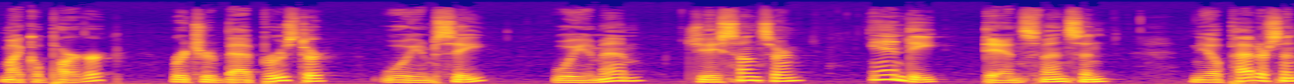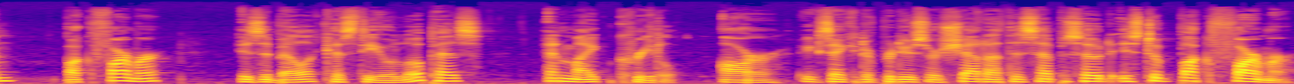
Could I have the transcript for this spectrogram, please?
Michael Parker, Richard Bat Brewster, William C., William M., Jay Sunsern, Andy, Dan Svensson, Neil Patterson, Buck Farmer, Isabella Castillo Lopez, and Mike Creedle. Our executive producer shout out this episode is to Buck Farmer,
